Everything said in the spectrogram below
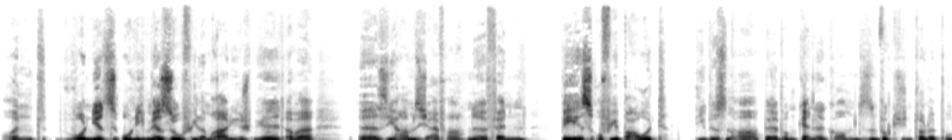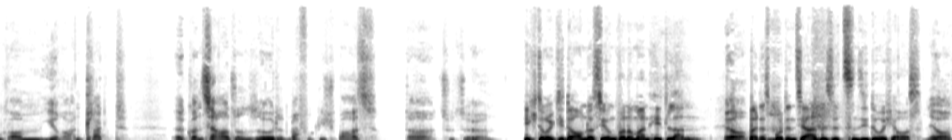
Und wurden jetzt auch nicht mehr so viel am Radio gespielt, aber äh, sie haben sich einfach eine Fanbase aufgebaut. Die wissen, ah, und Kennel kommen, das ist wirklich ein tolles Programm, ihre Unplugged-Konzerte und so, das macht wirklich Spaß, da zuzuhören. Ich drücke die Daumen, dass sie irgendwann nochmal einen Hit landen. Ja, Weil das Potenzial besitzen sie durchaus. ja.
